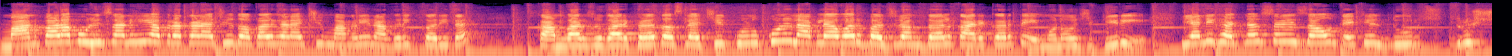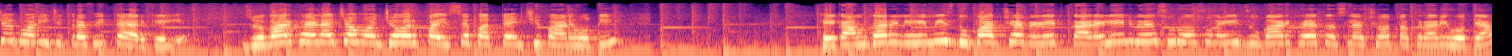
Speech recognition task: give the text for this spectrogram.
मानपाडा पोलिसांनीही या प्रकरणाची दखल घेण्याची मागणी नागरिक करीत आहे कामगार जुगार खेळत असल्याची कुणकुण लागल्यावर बजरंग दल कार्यकर्ते मनोज गिरी यांनी घटनास्थळी जाऊन तेथील दूर दृश्यध्वनी चित्रफित तयार केली आहे. जुगार खेळण्याच्या मंचावर पैसे पत्त्यांची पाने होती. हे कामगार नेहमीच दुपारच्या वेळेत कार्यालयीन वेळ सुरू असूनही जुगार खेळत असल्याच्या तक्रारी होत्या.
